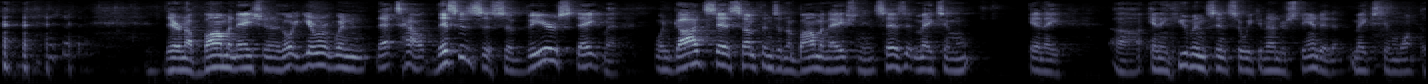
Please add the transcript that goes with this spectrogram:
They're an abomination to the Lord. You remember when that's how this is a severe statement. When God says something's an abomination, it says it makes him in a uh, in a human sense so we can understand it, it makes him want to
